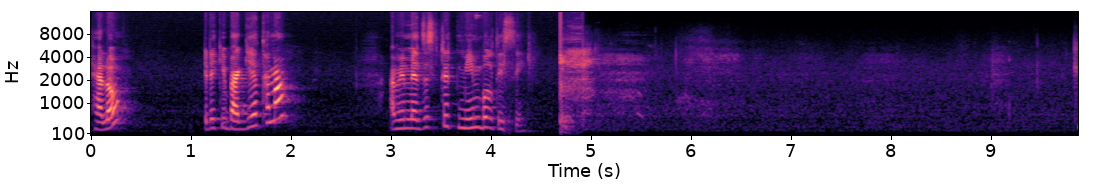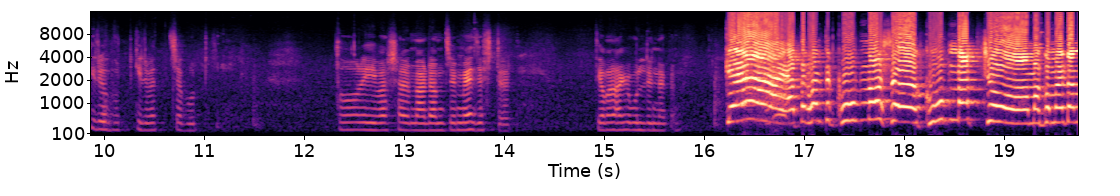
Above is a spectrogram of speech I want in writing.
হ্যালো এটা কি বাগিয়া থানা? আমি ম্যাজিস্ট্রেট মিম বলতেছি। কিরে বাচ্চা বুটকি তোর এই বাসার ম্যাডাম যে ম্যাজিস্ট্রেট তুই আমার আগে বললি না কেন? কে? এতক্ষণ তো খুব নাচো খুব নাচছো। আমাকে ম্যাডাম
